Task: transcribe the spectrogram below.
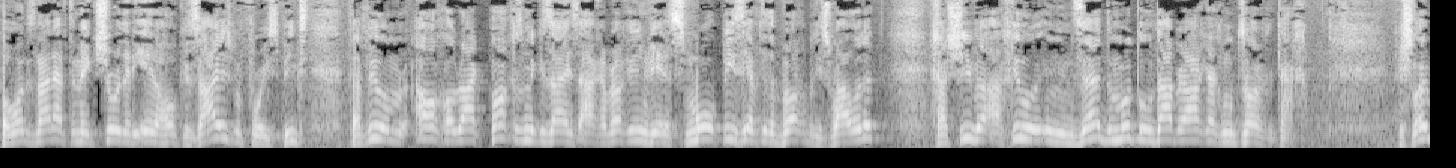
But one does not have to make sure that he ate a whole kezayis before he speaks. Um, bracha. Even if he ate a small piece after the bracha, but he swallowed it. So if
